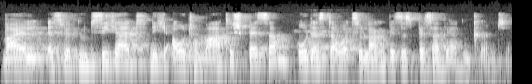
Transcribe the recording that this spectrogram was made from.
Weil es wird mit Sicherheit nicht automatisch besser oder es dauert zu lang, bis es besser werden könnte.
